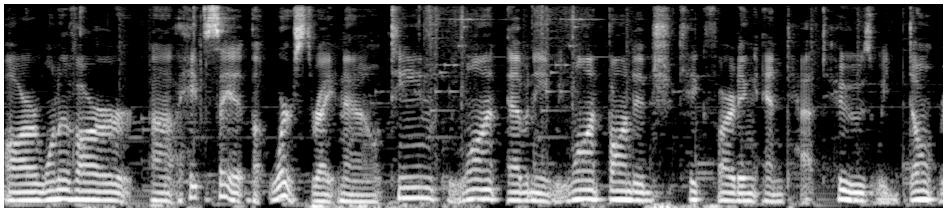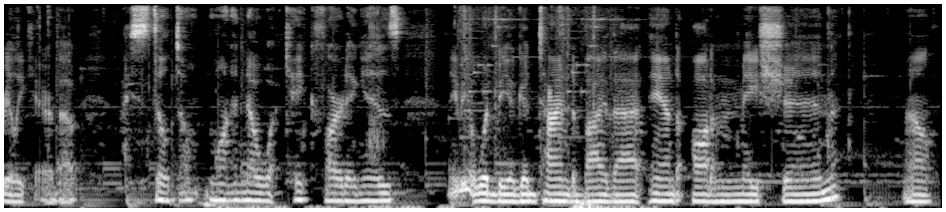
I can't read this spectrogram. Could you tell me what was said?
are one of our, uh, I hate to say it, but worst right now. Team, we want Ebony, we want bondage, cake farting, and tattoos we don't really care about. I still don't want to know what cake farting is. Maybe it would be a good time to buy that and automation. Well,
